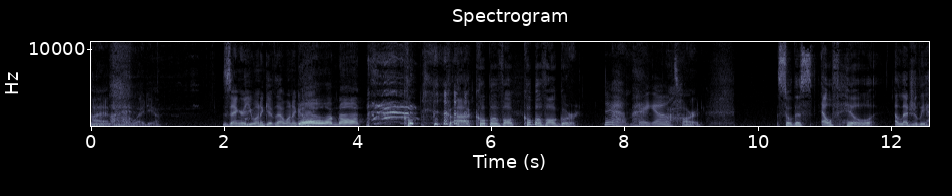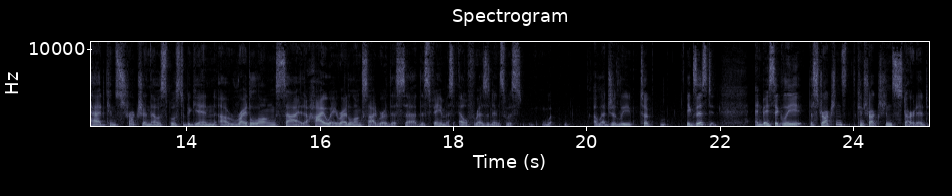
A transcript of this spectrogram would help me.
I have no idea. Zenger, you want to give that one a go? No, I'm not. Uh, Kopavog- Kopavogr. yeah, there you go. It's hard. So this Elf Hill allegedly had construction that was supposed to begin uh, right alongside a highway, right alongside where this uh, this famous elf residence was w- allegedly took existed. And basically, the construction construction started,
